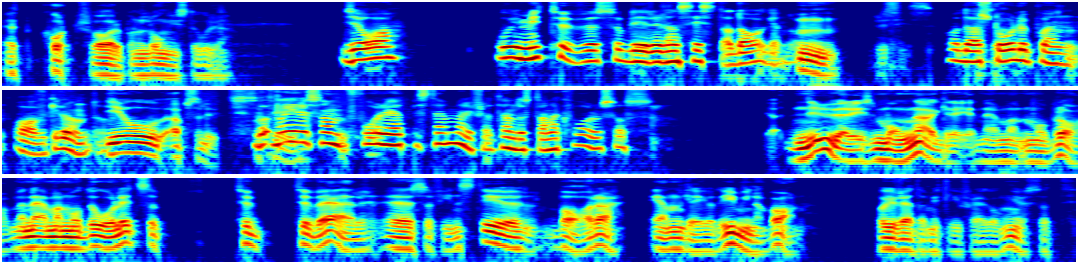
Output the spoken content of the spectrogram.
ett kort svar på en lång historia. Ja, och i mitt huvud så blir det den sista dagen då. Mm, precis. Och där står du på en avgrund. Då. Jo, absolut. Va, det- vad är det som får dig att bestämma dig för att ändå stanna kvar hos oss? Ja, nu är det ju många grejer när man mår bra. Men när man mår dåligt så ty tyvärr eh, så finns det ju bara en grej och det är ju mina barn. Och ju räddat mitt liv flera gånger. Så att,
